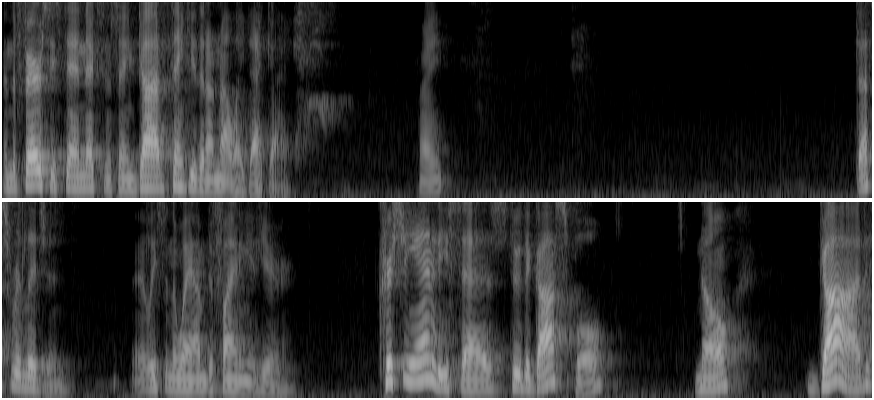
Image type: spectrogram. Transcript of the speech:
And the Pharisee stand next and saying, God, thank you that I'm not like that guy. Right? That's religion, at least in the way I'm defining it here. Christianity says through the gospel, no, God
